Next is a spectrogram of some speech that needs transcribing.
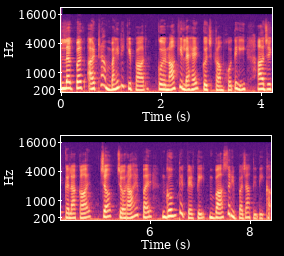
लगभग 18 महीने के बाद कोरोना की लहर कुछ कम होते ही आज एक कलाकार चौक चौराहे पर घूमते फिरते बांसुरी बजाते दिखा।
